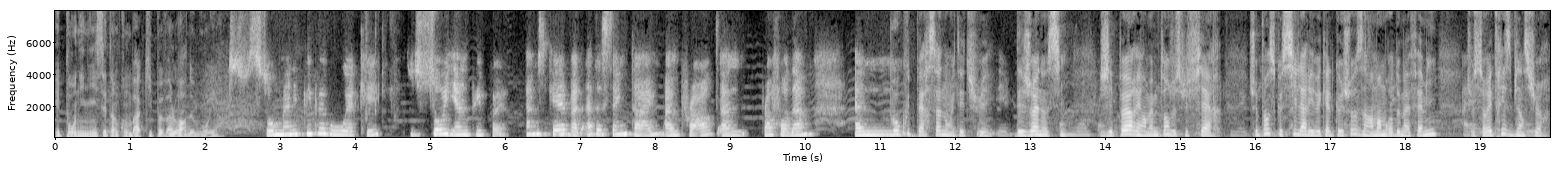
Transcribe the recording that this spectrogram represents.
Et pour Nini, c'est un combat qui peut valoir de mourir. so many people who were killed, so young people. I'm scared, but at the same time, I'm proud and proud for them. Beaucoup de personnes ont été tuées, des jeunes aussi. J'ai peur et en même temps je suis fière. Je pense que s'il arrivait quelque chose à un membre de ma famille, je serais triste bien sûr,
